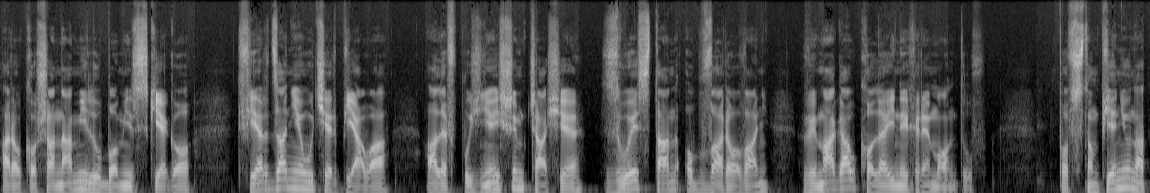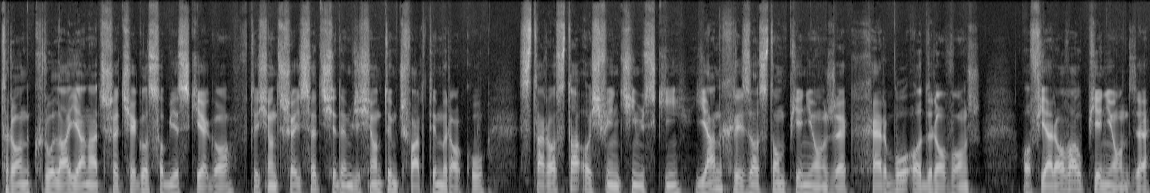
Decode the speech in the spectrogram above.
a Rokoszanami Lubomirskiego twierdza nie ucierpiała, ale w późniejszym czasie zły stan obwarowań wymagał kolejnych remontów. Po wstąpieniu na tron króla Jana III Sobieskiego w 1674 roku starosta oświęcimski Jan Chryzostom Pieniążek herbu Odrowąż ofiarował pieniądze,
